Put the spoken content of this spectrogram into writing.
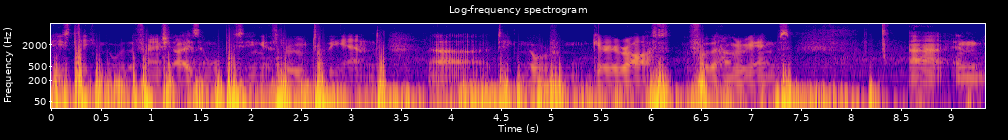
he's taking over the franchise, and we'll be seeing it through to the end. Uh, taking over from Gary Ross for the Hunger Games, uh, and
